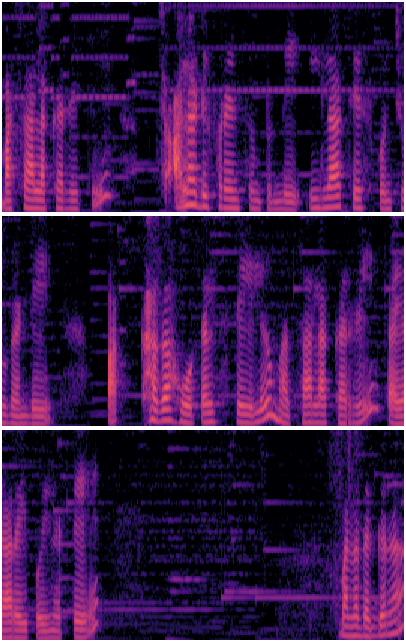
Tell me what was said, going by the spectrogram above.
మసాలా కర్రీకి చాలా డిఫరెన్స్ ఉంటుంది. ఇలా చేసుకొని చూడండి. పక్కగా హోటల్ స్టైల్ మసాలా కర్రీ తయారైపోయినట్టే. మన దగ్గర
